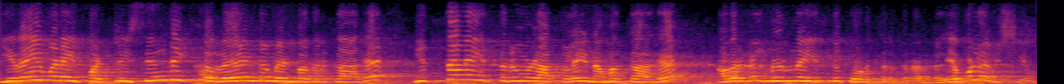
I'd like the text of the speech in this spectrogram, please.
இறைவனை பற்றி சிந்திக்க வேண்டும் என்பதற்காக இத்தனை திருவிழாக்களை நமக்காக அவர்கள் நிர்ணயித்து கொடுத்திருக்கிறார்கள். எவ்வளவு விஷயம்?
